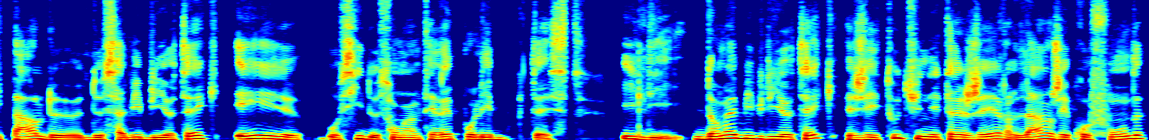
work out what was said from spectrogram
Il parle de, de sa bibliothèque et aussi de son intérêt pour les book tests. Il dit Dans ma bibliothèque, j'ai toute une étagère large et profonde,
